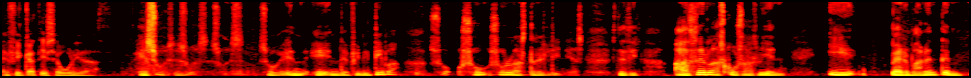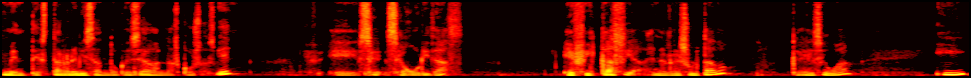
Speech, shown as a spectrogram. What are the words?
Eficacia y seguridad. Eso es, eso es, eso es. en, definitiva, son, las tres líneas. Es decir, hacer las cosas bien y permanentemente estar revisando que se hagan las cosas bien, eh, seguridad, eficacia en el resultado, que es igual, y,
